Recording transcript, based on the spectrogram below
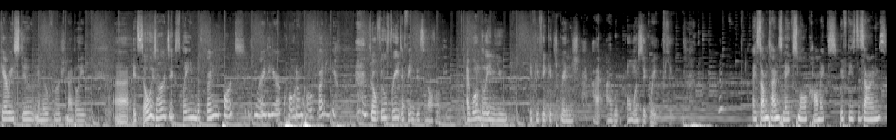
Gary Stu in a MILF version, I believe. Uh, it's always hard to explain the fun parts of your idea, quote unquote funny. so feel free to think this novel. I won't blame you if you think it's cringe. I, I would almost agree with you. I sometimes make small comics with these designs,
